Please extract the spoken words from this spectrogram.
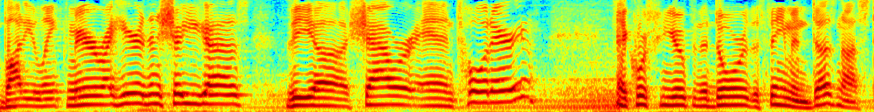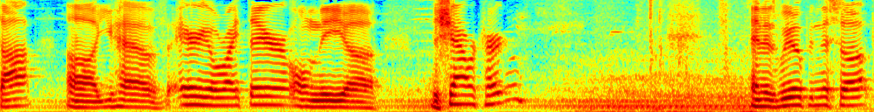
body length mirror right here. And then show you guys the uh, shower and toilet area. And of course, when you open the door, the theming does not stop. Uh, you have Ariel right there on the, uh, the shower curtain. And as we open this up,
